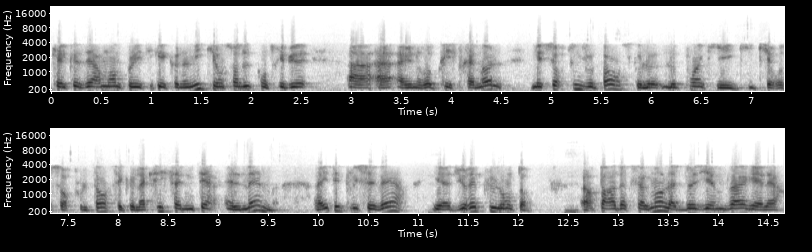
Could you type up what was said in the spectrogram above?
quelques errements de politique économique qui ont sans doute contribué à, à, à une reprise très molle, mais surtout je pense que le, le point qui, qui, qui ressort tout le temps, c'est que la crise sanitaire elle-même a été plus sévère et a duré plus longtemps. Alors paradoxalement, la deuxième vague a l'air,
